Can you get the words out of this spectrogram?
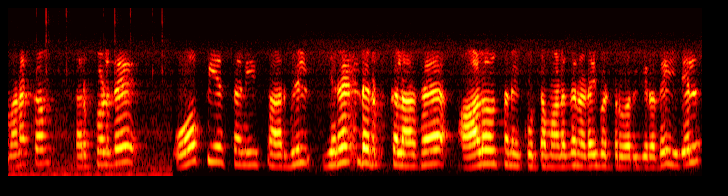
வணக்கம். தற்பொழுது ஓபிஎஸ் அணி சார்பில் இரண்டு நாட்களாக ஆலோசனை கூட்டமானது நடைபெற்று வருகிறது. இதில்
